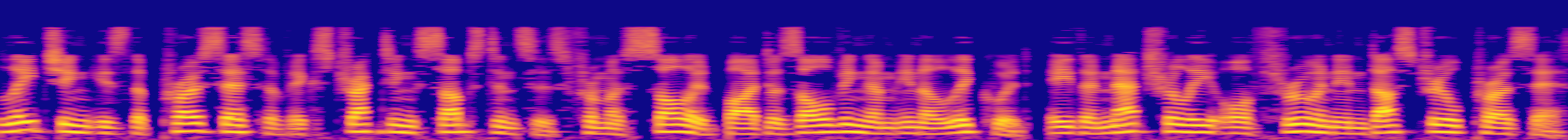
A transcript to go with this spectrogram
Leaching is the process of extracting substances from a solid by dissolving them in a liquid, either naturally or through an industrial process.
